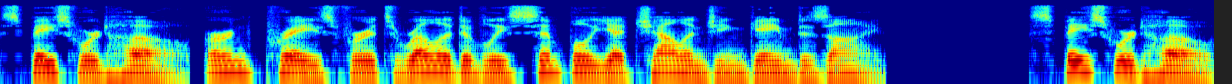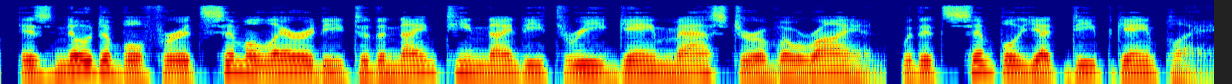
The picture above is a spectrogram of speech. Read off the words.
Spaceward Ho! earned praise for its relatively simple yet challenging game design. Spaceward Ho! is notable for its similarity to the 1993 game Master of Orion, with its simple yet deep gameplay.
